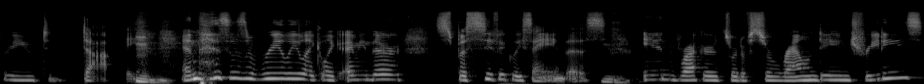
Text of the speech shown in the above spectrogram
for you to die. Mhm, and this is really like like i mean they're specifically saying this mhm. in records sort of surrounding treaties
